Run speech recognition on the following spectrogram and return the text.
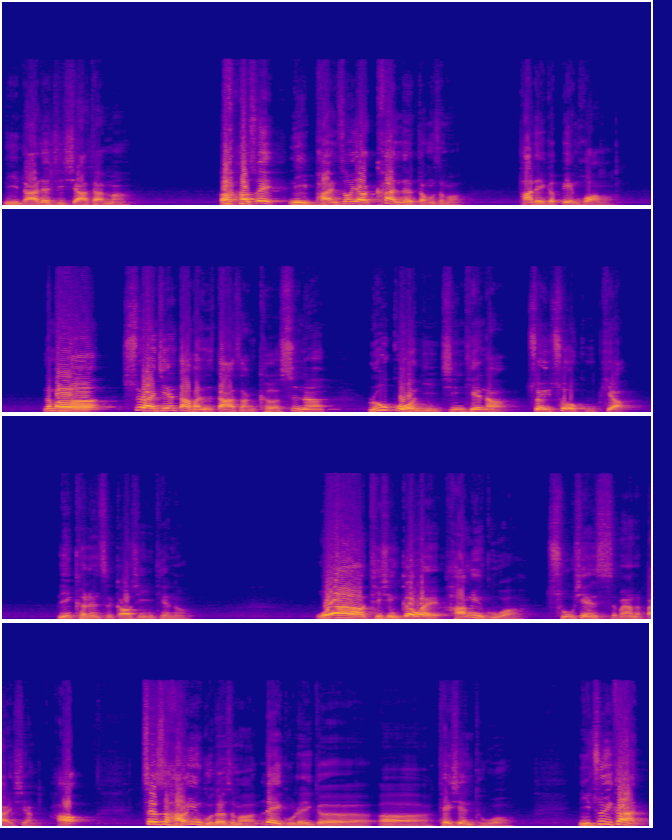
你来得及下单吗？啊，所以你盘中要看得懂什么？它的一个变化嘛。那么虽然今天大盘是大涨，可是呢，如果你今天呢追错股票，你可能只高兴一天哦。我要提醒各位，航运股啊出现什么样的败相？好，这是航运股的什么类股的一个呃 K 线图哦。你注意看，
